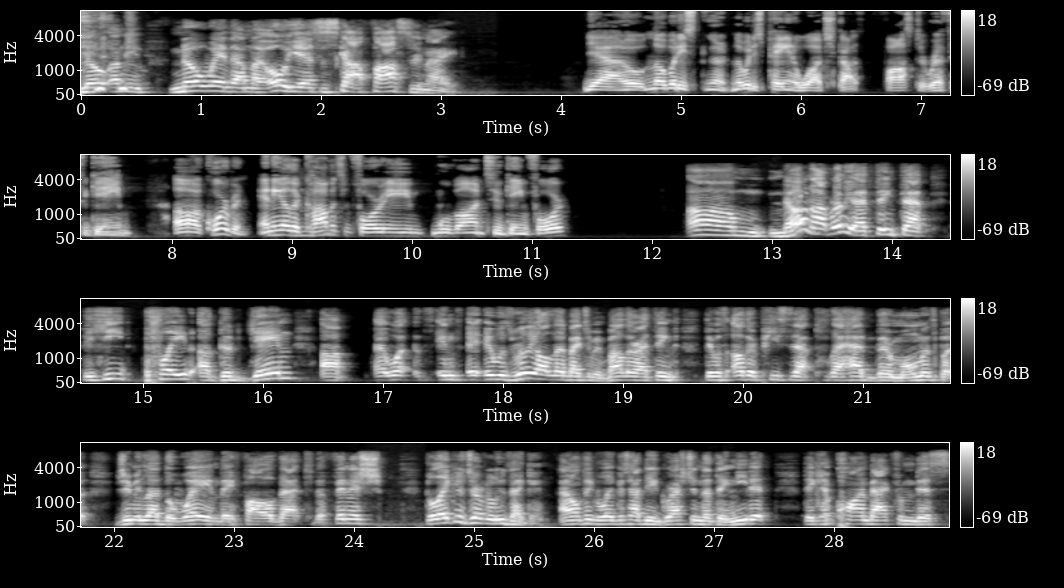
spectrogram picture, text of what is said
No, I mean, no way that I'm like, oh yeah, it's a Scott Foster night. Yeah, well, nobody's nobody's paying to watch Scott Foster ref a game. Uh, Corban, any other mm-hmm. comments before we move on to Game Four? Um, no, not really. I think that the Heat played a good game. Uh, it was really all led by Jimmy Butler. I think there was other pieces that, had their moments, but Jimmy led the way and they followed that to the finish. The Lakers deserve to lose that game. I don't think the Lakers had the aggression that they needed. They kept clawing back from this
